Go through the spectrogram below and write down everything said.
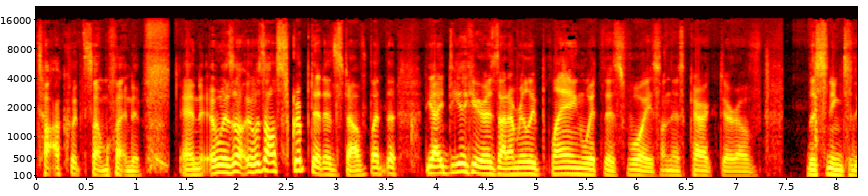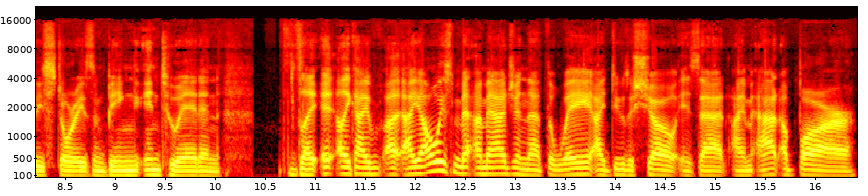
talk with someone, and it was it was all scripted and stuff. But the the idea here is that I'm really playing with this voice on this character of listening to these stories and being into it and like like I I always imagine that the way I do the show is that I'm at a bar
